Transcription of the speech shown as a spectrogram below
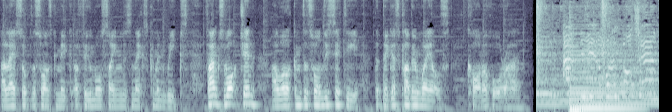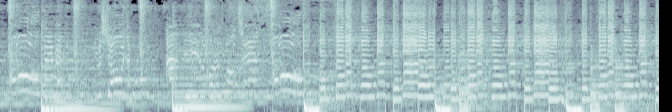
and let's hope the Swans can make a few more signings in the next coming weeks. Thanks for watching and welcome to Swansea City, the biggest club in Wales, Conor Hourihane. Thank you.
